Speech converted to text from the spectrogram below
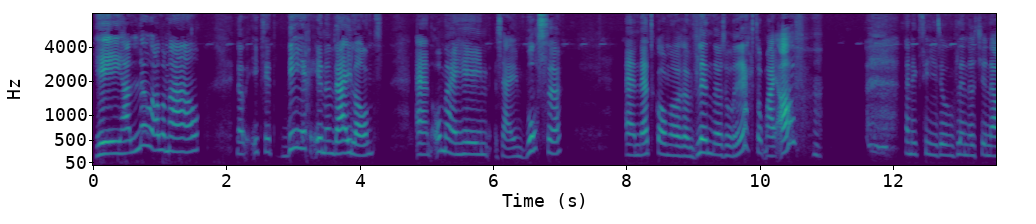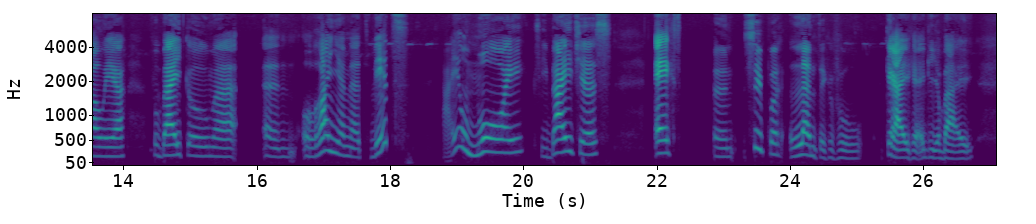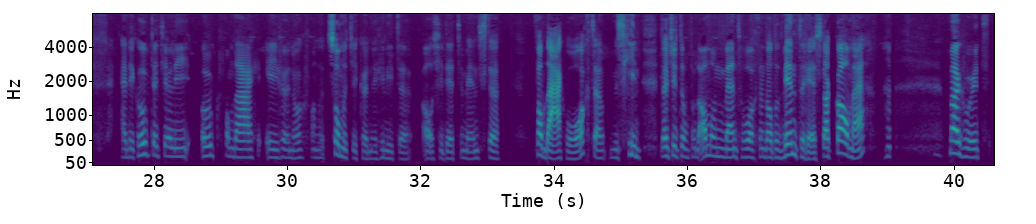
Hey, hallo allemaal. Nou, ik zit weer in een weiland en om mij heen zijn bossen. En net kwam er een vlinder zo recht op mij af. En ik zie zo'n vlindertje nou weer voorbij komen. Een oranje met wit. Ja, heel mooi. Ik zie bijtjes. Echt een super lentegevoel krijg ik hierbij. En ik hoop dat jullie ook vandaag even nog van het zonnetje kunnen genieten. Als je dit tenminste vandaag hoort. Uh, misschien dat je het op een ander moment hoort en dat het winter is. Dat kan hè. Maar goed.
